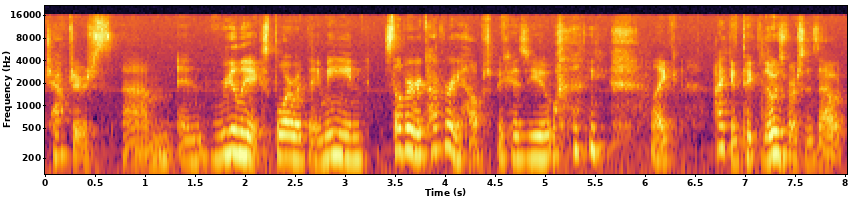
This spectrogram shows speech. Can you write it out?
chapters um, and really explore what they mean. Celebrate Recovery helped because you, like, I can pick those verses out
